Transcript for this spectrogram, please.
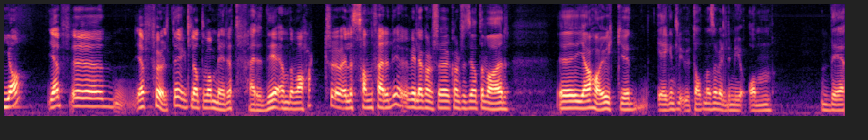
Ja. Jeg, eh, jeg følte egentlig at det var mer rettferdig enn det var hardt. Eller sannferdig, vil jeg kanskje, kanskje si at det var. Eh, Jeg har jo ikke egentlig uttalt meg så veldig mye om det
